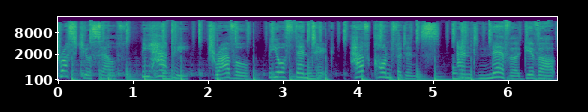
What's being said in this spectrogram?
trust yourself, be happy, travel, be authentic, have confidence, and never give up.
